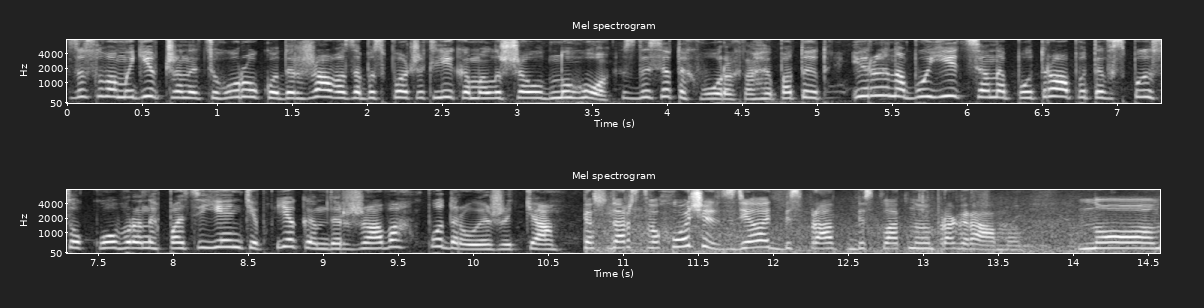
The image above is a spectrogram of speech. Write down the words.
За словами дівчини, цього року держава забезпечить ліками лише одного з 10 хворих на гепатит. Ірина боїться не потрапити в список обраних пацієнтів, яким держава подарує життя. Государство хочет сделать беспра- бесплатную программу, но,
